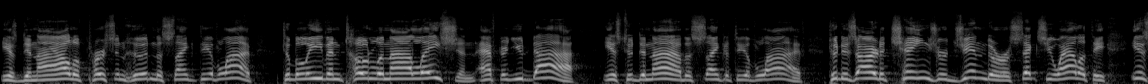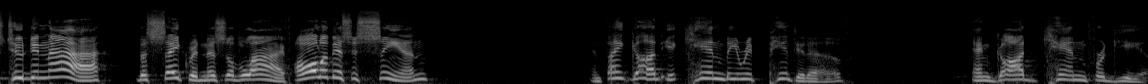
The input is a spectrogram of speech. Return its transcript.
is denial of personhood and the sanctity of life. To believe in total annihilation after you die is to deny the sanctity of life. To desire to change your gender or sexuality is to deny the sacredness of life. All of this is sin, and thank God it can be repented of, and God can forgive.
